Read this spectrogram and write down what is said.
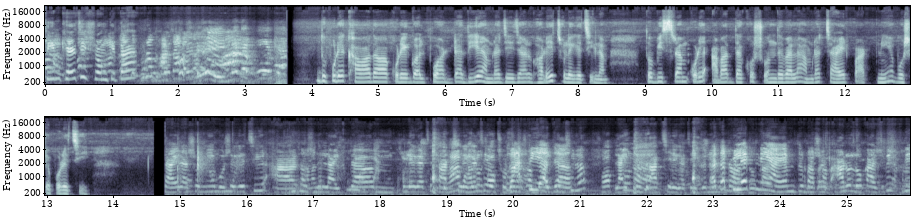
সিম খেয়েছিস সঙ্কিতা দুপুরে খাওয়া দাওয়া করে গল্প আড্ডা দিয়ে আমরা যে যার ঘরে চলে গেছিলাম। তো বিশ্রাম করে আবার দেখো সন্ধেবেলা আমরা চায়ের পাট নিয়ে বসে পড়েছি। চায়ের আসন নিয়ে বসে গেছি আর আমাদের লাইটটা খুলে গেছে তার ছিঁড়ে গেছে ছোট ছিল লাইটটা তার ছিঁড়ে গেছে একটা প্লেট নিয়ে আয় আমি তোর বাবা আরও লোক আসবে এখনও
